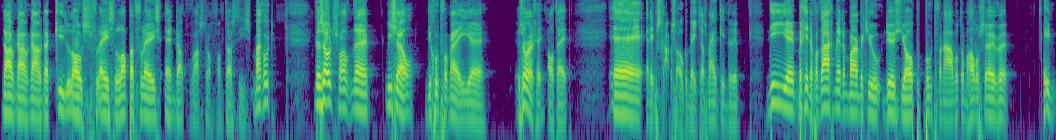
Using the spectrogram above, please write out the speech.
Nou, nou, nou, dat kilo's vlees, lappen vlees en dat was toch fantastisch. Maar goed, de zoons van Michel, die goed voor mij zorgen altijd. en ik beschouw ze ook een beetje als mijn kinderen. Die uh, beginnen vandaag met een barbecue. Dus Joop moet vanavond om half zeven in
